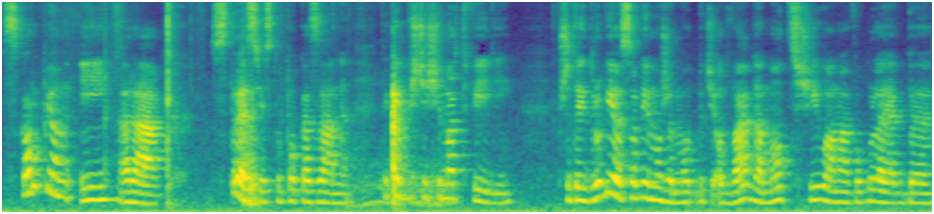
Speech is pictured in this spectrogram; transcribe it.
Skorpion i rak. Stres jest tu pokazany. Tak jakbyście się martwili. Przy tej drugiej osobie może mo- być odwaga, moc, siła, ona w ogóle jakby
